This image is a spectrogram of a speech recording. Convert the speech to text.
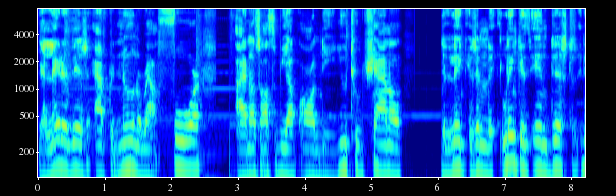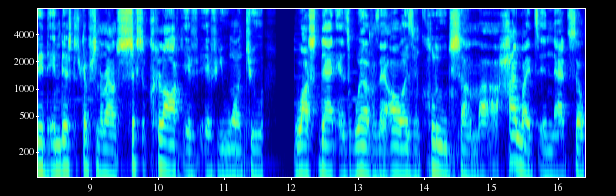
yeah, later this afternoon around four. And it's also be up on the YouTube channel. The link is in the link is in this in this description around six o'clock if if you want to watch that as well because I always include some uh, highlights in that. So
